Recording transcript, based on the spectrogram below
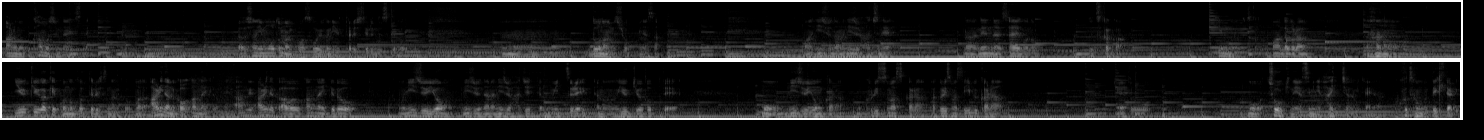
あるのかもしれないですね、うん、私の妹なんかはそういうふうに言ったりしてるんですけどうんどうなんでしょう皆さん。まあ2728ね。だから年内最後の2日間。勤務の2日間。まあだからあの有給が結構残ってる人なんかまだありなのか分かんないけどね。ありなのかは分かんないけど242728ってもう3つレあの有給を取ってもう24からクリスマスからあクリスマスイブからえっ、ともう長期の休みに入っちゃうみたいな こともできたり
